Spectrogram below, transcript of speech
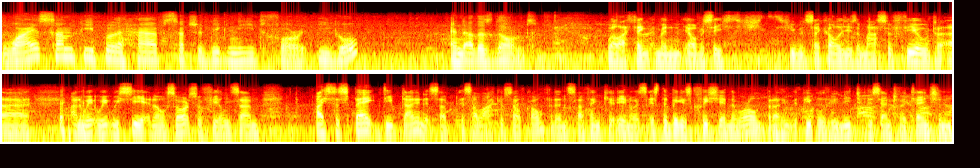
why some people have such a big need for ego and others don't? Well, I think, I mean, obviously, human psychology is a massive field, uh, and we, we, we, see it in all sorts of fields. Um, I suspect deep down it's a it's a lack of self confidence. I think you know it's, it's the biggest cliche in the world, but I think the people who need to be the centre of attention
